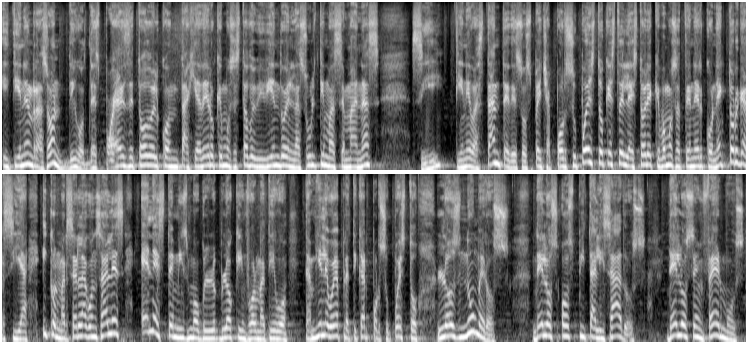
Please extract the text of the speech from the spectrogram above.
y tienen razón, digo, después de todo el contagiadero que hemos estado viviendo en las últimas semanas, sí, tiene bastante de sospecha. Por supuesto que esta es la historia que vamos a tener con Héctor García y con Marcela González en este mismo bloque informativo. También le voy a platicar, por supuesto, los números de los hospitalizados, de los enfermos.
